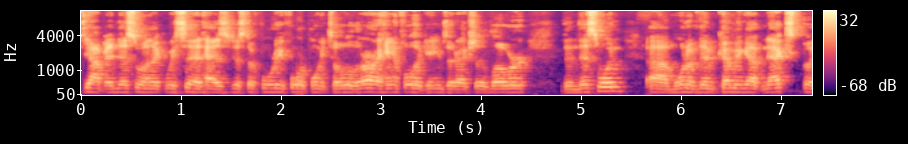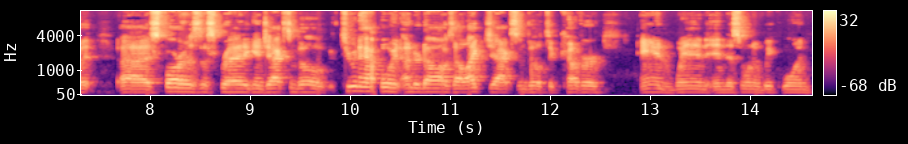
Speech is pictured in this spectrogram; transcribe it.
Yeah, and this one, like we said, has just a 44 point total. There are a handful of games that are actually lower than this one. Um, one of them coming up next. But uh, as far as the spread, again, Jacksonville, two and a half point underdogs. I like Jacksonville to cover and win in this one in week one.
